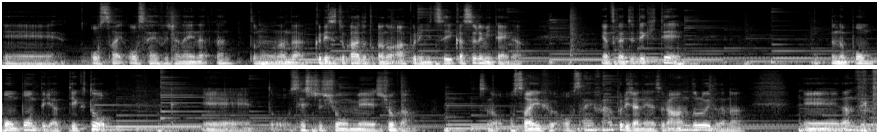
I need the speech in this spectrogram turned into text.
えー、おさお財布じゃないななんとのなんだクレジットカードとかのアプリに追加するみたいなやつが出てきてあのポンポンポンってやっていくと,、えー、っと接種証明書がそのお財布お財布アプリじゃねえそれアンドロイドだな。えー、なんだっけ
